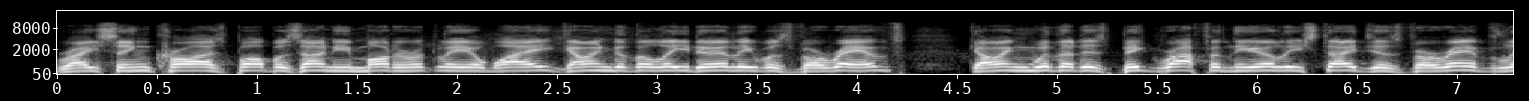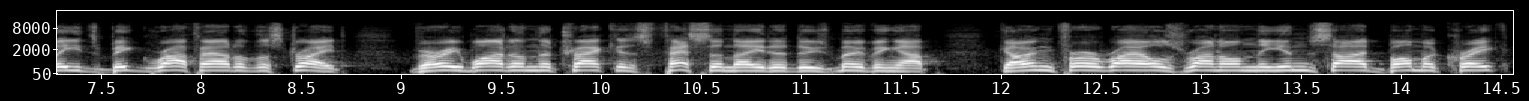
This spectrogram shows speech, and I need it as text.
Racing, cries Bob was only moderately away. Going to the lead early was Varev. Going with it is Big Rough in the early stages. Varev leads Big Rough out of the straight. Very wide on the track is Fascinated, who's moving up. Going for a rails run on the inside, Bomber Creek.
